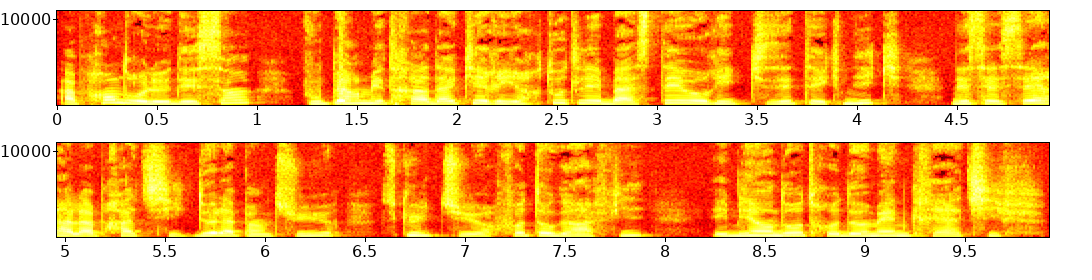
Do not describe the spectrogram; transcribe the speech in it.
Apprendre le dessin vous permettra d'acquérir toutes les bases théoriques et techniques nécessaires à la pratique de la peinture, sculpture, photographie et bien d'autres domaines créatifs.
